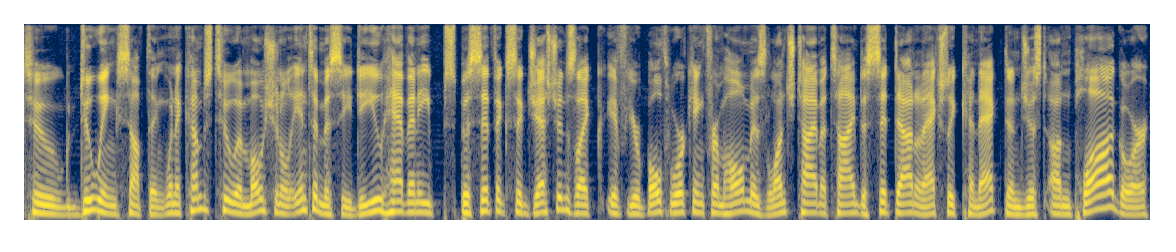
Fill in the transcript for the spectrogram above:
to doing something. When it comes to emotional intimacy, do you have any specific suggestions? Like if you're both working from home, is lunchtime a time to sit down and actually connect and just unplug? Or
